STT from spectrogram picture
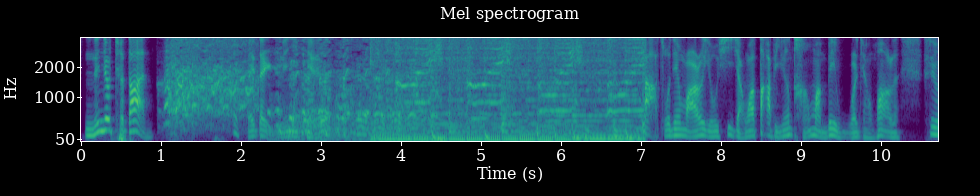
你那叫扯淡？甩子儿呢？一天。昨天玩个游戏，讲话大鼻子淌满被窝，讲话了是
